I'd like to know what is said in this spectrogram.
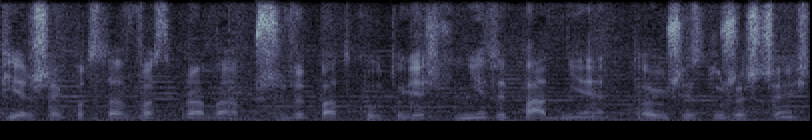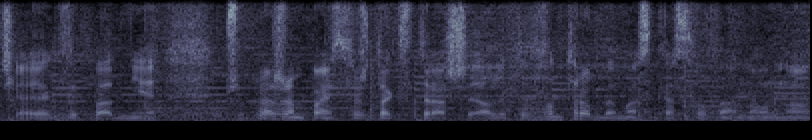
pierwsza i podstawowa sprawa przy wypadku, to jeśli nie wypadnie, to już jest duże szczęście, a jak wypadnie, przepraszam Państwa, że tak straszę, ale to wątrobę ma skasowaną, no,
